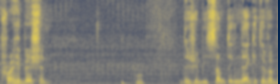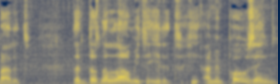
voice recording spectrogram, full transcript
prohibition. There should be something negative about it that doesn't allow me to eat it. He, I'm imposing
